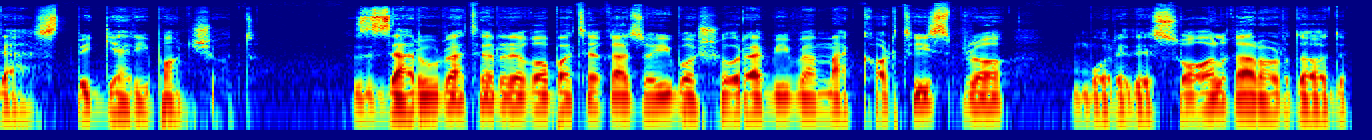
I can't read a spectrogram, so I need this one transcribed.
دست به گریبان شد. ضرورت رقابت غذایی با شوروی و مکارتیسم را مورد سوال قرار داد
